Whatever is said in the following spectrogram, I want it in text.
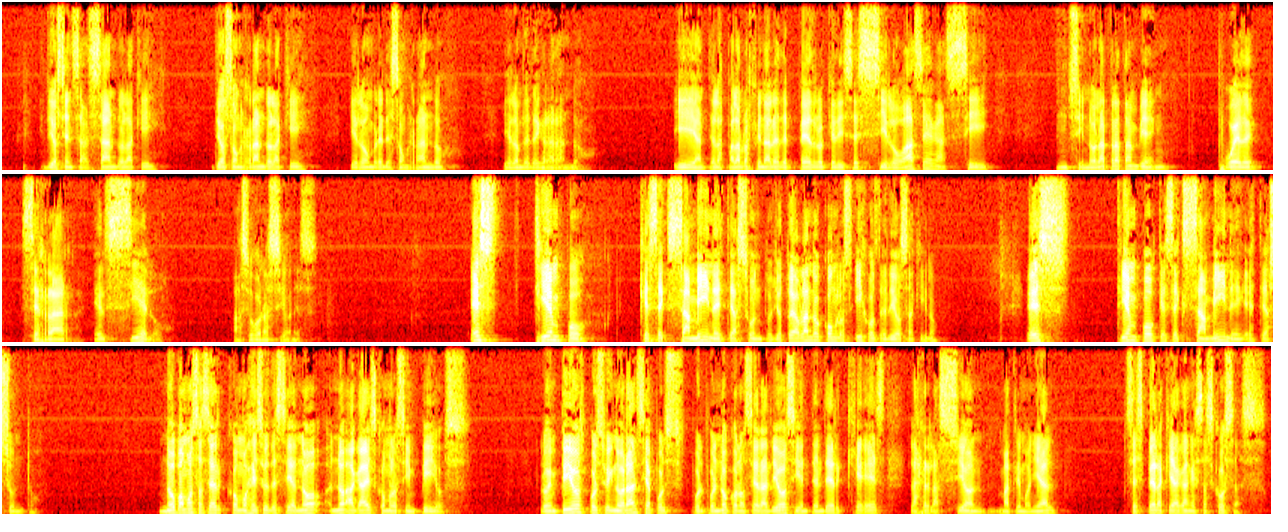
Dios ensalzándola aquí, Dios honrándola aquí y el hombre deshonrando y el hombre degradando. Y ante las palabras finales de Pedro que dice, si lo hacen así, si no la tratan bien, puede cerrar el cielo a sus oraciones. Es tiempo que se examine este asunto. Yo estoy hablando con los hijos de Dios aquí, ¿no? Es tiempo que se examine este asunto. No vamos a hacer como Jesús decía, no, no hagáis como los impíos. Los impíos por su ignorancia, por, por no conocer a Dios y entender qué es la relación matrimonial, se espera que hagan esas cosas.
